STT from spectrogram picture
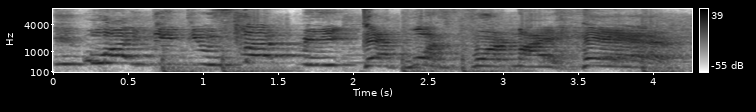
Why did you slap me? That was for my hair.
